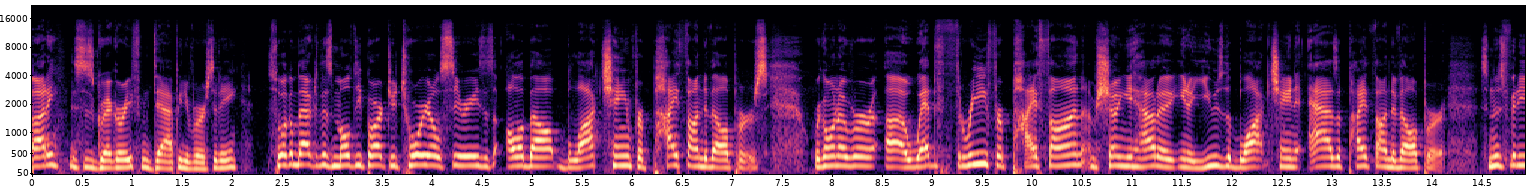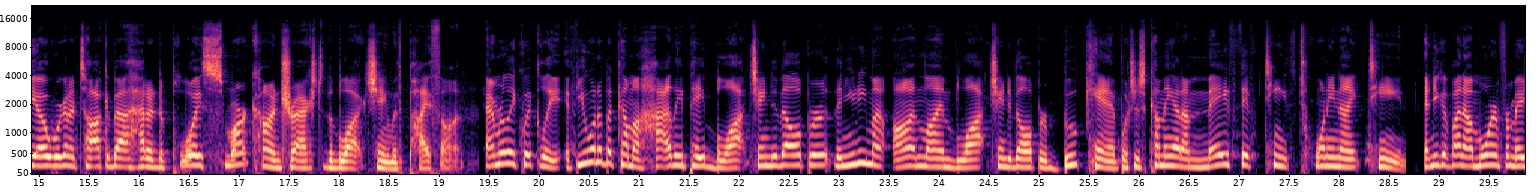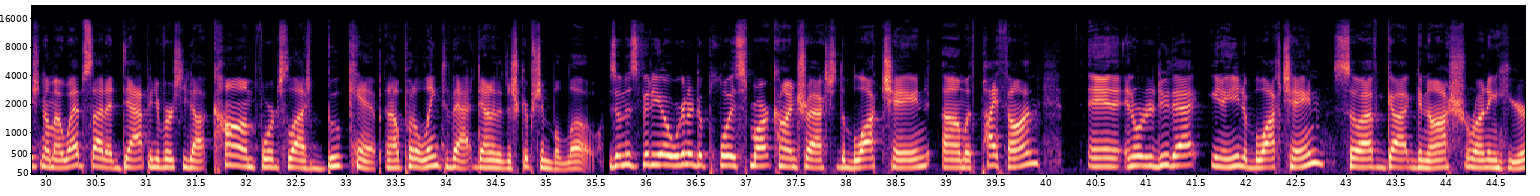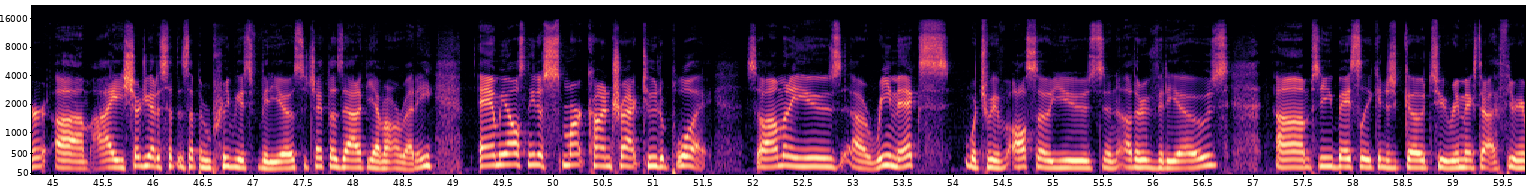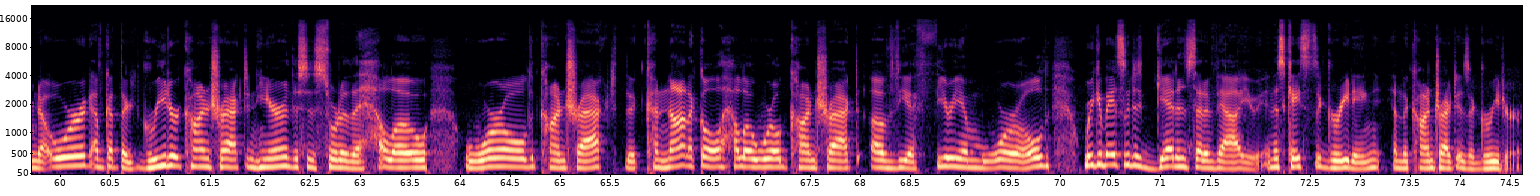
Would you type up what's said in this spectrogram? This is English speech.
everybody. This is Gregory from Dapp University. So welcome back to this multi-part tutorial series. It's all about blockchain for Python developers. We're going over uh, Web3 for Python. I'm showing you how to you know use the blockchain as a Python developer. So in this video, we're going to talk about how to deploy smart contracts to the blockchain with Python. And really quickly, if you want to become a highly paid blockchain developer, then you need my online blockchain developer bootcamp, which is coming out on May 15th, 2019. And you can find out more information on my website at dappuniversity.com slash bootcamp. And I'll put a link to that down in the description below. So in this video, we're going to deploy smart contracts to the blockchain um, with Python. And in order to do that, you know, you need a blockchain. So I've got Ganache running here. Um, I showed you how to set this up in previous videos, so check those out if you haven't already. And we also need a smart contract to deploy. So I'm going to use uh, Remix, which we've also used in other videos. Um, so you basically can just go to remix.ethereum.org. I've got the greeter contract in here. This is sort of the hello world contract, the canonical hello world contract of the Ethereum world, where you can basically just get instead of value. In this case, it's a greeting, and the contract is a greeter.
